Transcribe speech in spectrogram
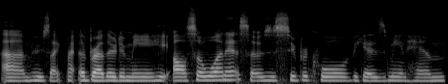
um, who's like my brother to me, he also won it. So it was just super cool because me and him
